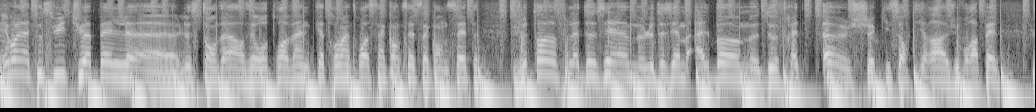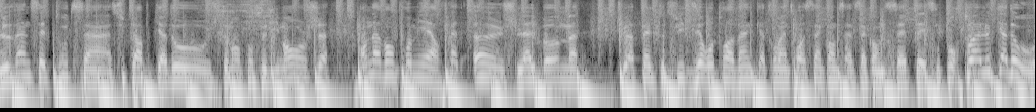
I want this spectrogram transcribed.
Et voilà, tout de suite, tu appelles euh, le standard 03 20 83 57 57. Je t'offre la deuxième, le deuxième album de Fred Hush qui sortira, je vous rappelle, le 27 août. C'est un superbe cadeau justement pour ce dimanche. En avant-première, Fred Hush, l'album. Tu appelles tout de suite 03 20 83 57 57 et c'est pour toi le cadeau.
